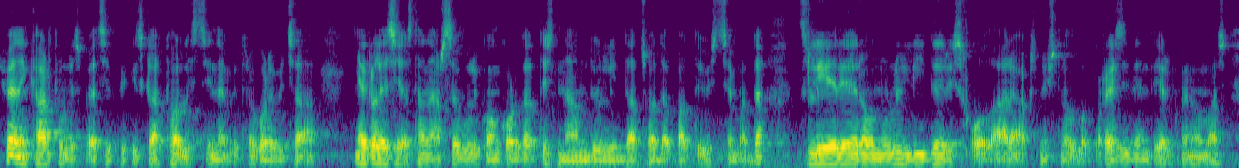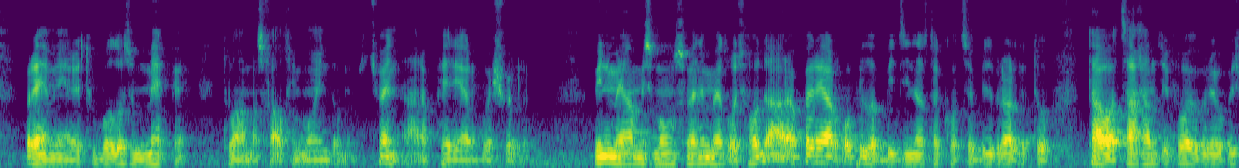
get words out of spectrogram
ჩვენი ქართული სპეციფიკის გათვალისწინებით, როგორებიცაა ეკლესიასთან არსებული კონკორდატის ნამდვილი დაცვა და პატივისცემა და ძლიერი ეროვნული ლიდერის ყოლა. არ აქვს მნიშვნელობა პრეზიდენტი ერქმევა მას პრემიერი თუ ბოლოს მეფე თუ ამას ხალხი მოინდომებს. ჩვენ არაფერი არ გვეშველება ვინმე ამის მომსმენი მეტყვის ხო და არაფერი არ ყოფილა ბიძინას და კოცების ბრალი თუ თავად სახელმწიფოებრიობის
